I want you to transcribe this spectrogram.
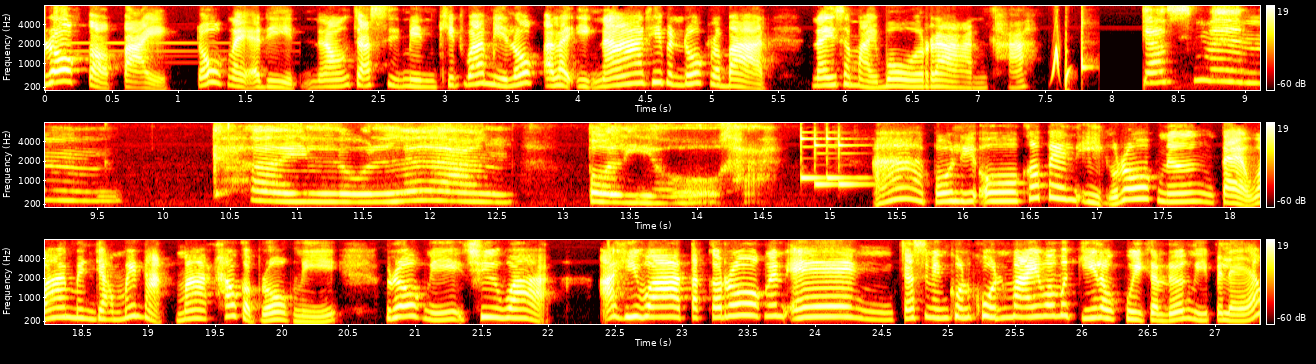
โรคต่อไปโรคในอดีต น้องจัสมินคิดว่ามีโรคอะไรอีกนะที่เป็นโรคระบาดในสมัยโบราณคะจัสมิน เคยรู้เรื่องโปลิโอค่ะ อ่าโปลิโอก็เป็นอีกโรคหนึ่งแต่ว่ามันยังไม่หนักมากเท่ากับโรคนี้ โรคนี้ชื่อว่าอาฮิวาตะกโรคนั่นเองจัสมินคุ้นๆไหมว่าเมื่อกี้เราคุยกันเรื่องนี้ไปแล้ว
